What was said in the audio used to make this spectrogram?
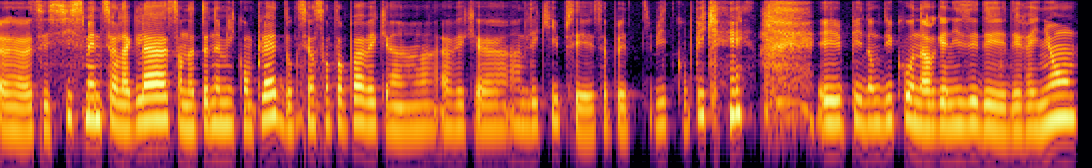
Euh, c'est six semaines sur la glace en autonomie complète. Donc, si on s'entend pas avec un, avec un de l'équipe, c'est, ça peut être vite compliqué. et puis, donc, du coup, on a organisé des, des réunions.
